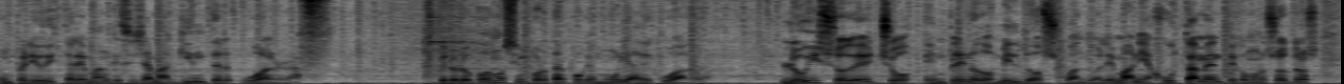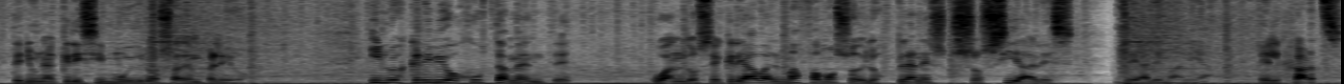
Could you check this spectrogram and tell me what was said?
un periodista alemán que se llama Ginter Wallraff. Pero lo podemos importar porque es muy adecuado. Lo hizo, de hecho, en pleno 2002, cuando Alemania, justamente como nosotros, tenía una crisis muy grosa de empleo. Y lo escribió justamente cuando se creaba el más famoso de los planes sociales de Alemania, el Hartz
